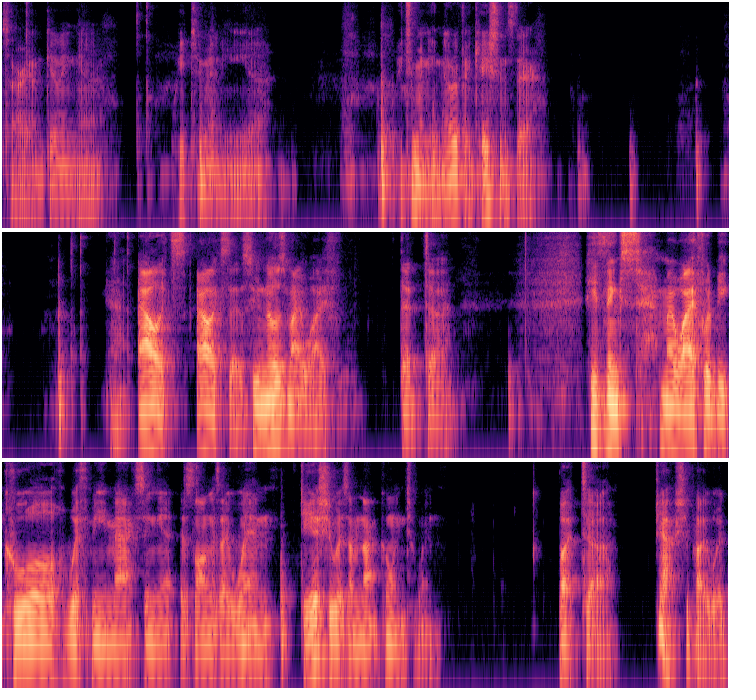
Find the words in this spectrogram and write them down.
Sorry, I'm getting uh, way too many, uh, way too many notifications there. Yeah, Alex, Alex says, who knows my wife, that uh, he thinks my wife would be cool with me maxing it as long as I win. The issue is I'm not going to win. But uh, yeah, she probably would.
